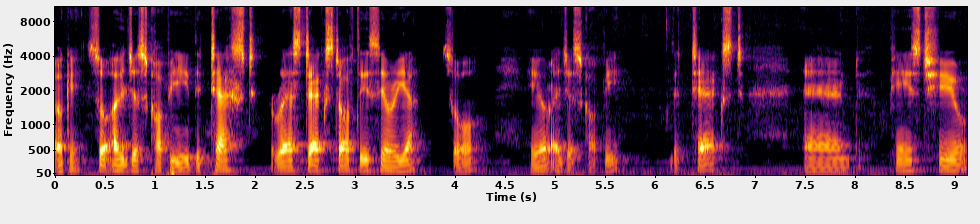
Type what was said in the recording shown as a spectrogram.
Okay so I will just copy the text rest text of this area. So here I just copy the text and paste here.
